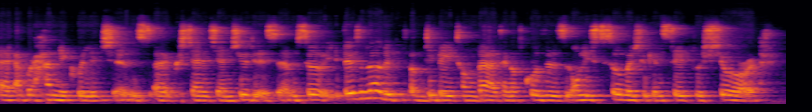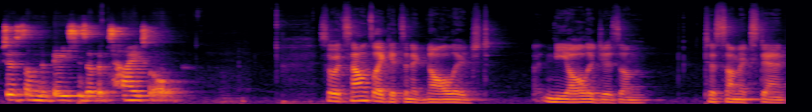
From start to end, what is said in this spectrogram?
uh, Abrahamic religions, uh, Christianity and Judaism. So there's a lot of, of, debate on that. And of course, there's only so much you can say for sure just on the basis of a title. So it sounds like it's an acknowledged neologism to some extent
